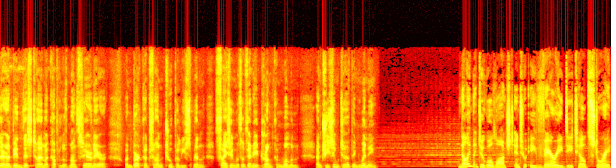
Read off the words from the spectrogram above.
There had been this time a couple of months earlier when Burke had found two policemen fighting with a very drunken woman, and she seemed to have been winning. Nellie McDougal launched into a very detailed story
